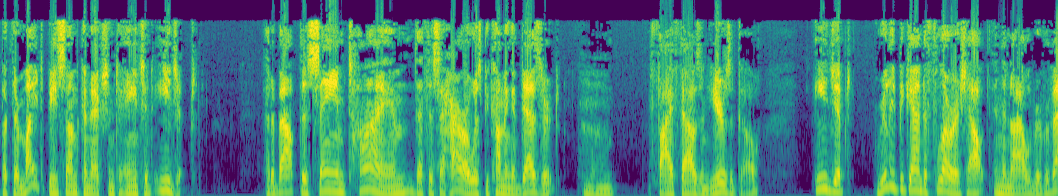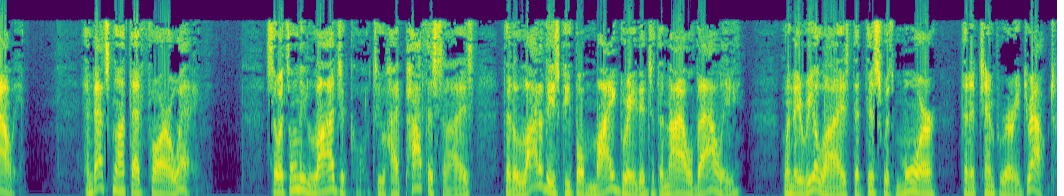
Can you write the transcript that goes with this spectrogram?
But there might be some connection to ancient Egypt. At about the same time that the Sahara was becoming a desert, hmm, 5,000 years ago, Egypt really began to flourish out in the Nile River Valley. And that's not that far away. So it's only logical to hypothesize that a lot of these people migrated to the Nile Valley when they realized that this was more than a temporary drought.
